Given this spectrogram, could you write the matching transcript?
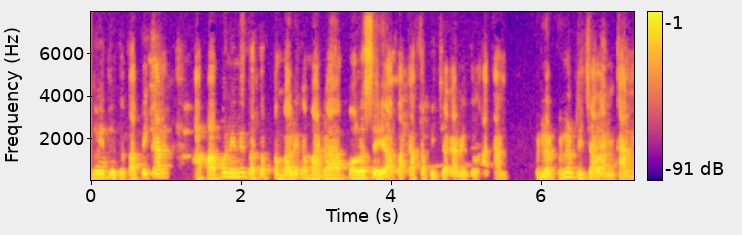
untuk itu. Tetapi kan apa pun ini tetap kembali kepada policy apakah kebijakan itu akan benar-benar dijalankan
